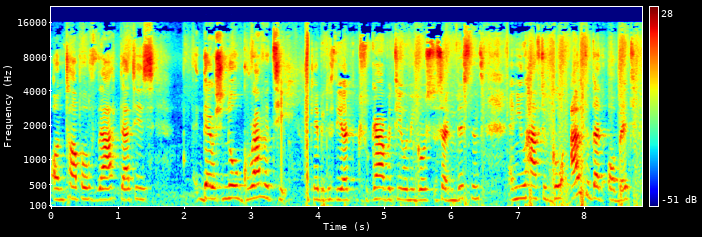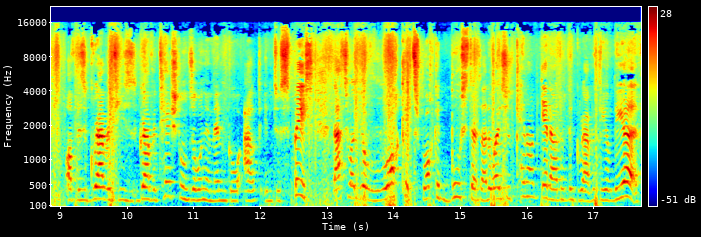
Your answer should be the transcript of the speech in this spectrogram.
on top of that that is, there's no gravity, okay, because the Earth's gravity only goes to a certain distance, and you have to go out of that orbit of this gravity's gravitational zone and then go out into space. That's why your rockets, rocket boosters, otherwise you cannot get out of the gravity of the Earth.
